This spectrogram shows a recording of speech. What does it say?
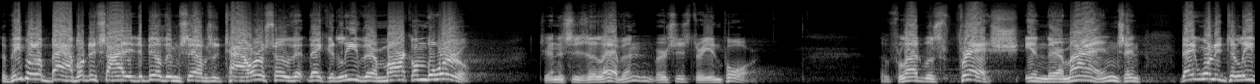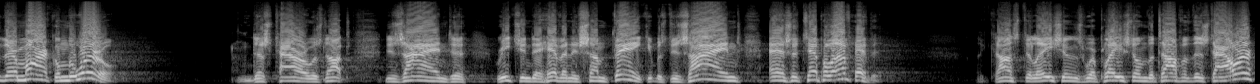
The people of Babel decided to build themselves a tower so that they could leave their mark on the world. Genesis 11, verses 3 and 4. The flood was fresh in their minds, and they wanted to leave their mark on the world. This tower was not designed to reach into heaven as some think. It was designed as a temple of heaven. The constellations were placed on the top of this tower,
